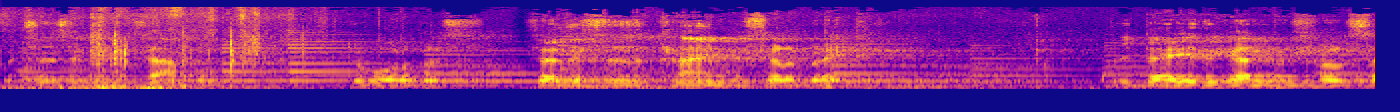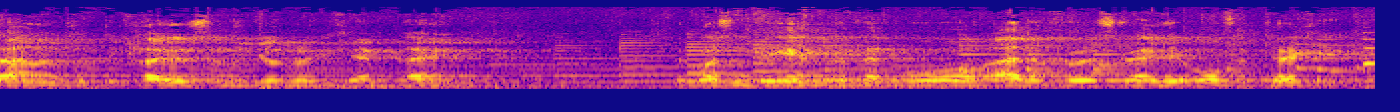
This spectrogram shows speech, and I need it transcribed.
which is an example to all of us. So this is a time to celebrate. The day the guns fell silent at the close of the Gallipoli campaign. It wasn't the end of that war either for Australia or for Turkey.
